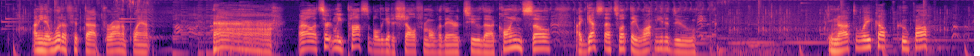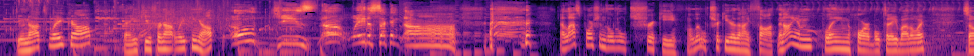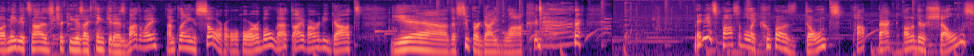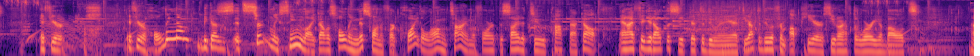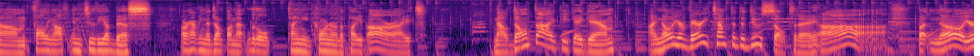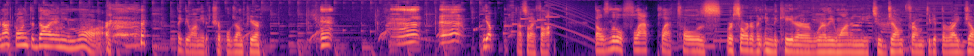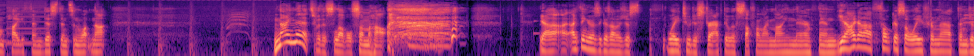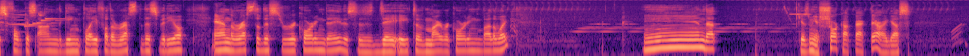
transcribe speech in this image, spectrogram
I mean, it would have hit that piranha plant. Ah! Well, it's certainly possible to get a shell from over there to the coin, so I guess that's what they want me to do. Do not wake up, Koopa. Do not wake up. Thank you for not waking up. Oh, jeez. Oh, wait a second. Ah. that last portion's a little tricky. A little trickier than I thought. And I am playing horrible today, by the way. So maybe it's not as tricky as I think it is. By the way, I'm playing so horrible that I've already got, yeah, the super guide block. maybe it's possible that Koopas don't pop back out of their shells if you're oh, if you're holding them? Because it certainly seemed like I was holding this one for quite a long time before it decided to pop back out. And I figured out the secret to doing it. You have to do it from up here so you don't have to worry about um, falling off into the abyss or having to jump on that little tiny corner of the pipe. Alright. Now don't die PK Gam. I know you're very tempted to do so today. Ah, but no, you're not going to die anymore. I think they want me to triple jump here. Yep, that's what I thought. Those little flat plateaus were sort of an indicator of where they wanted me to jump from to get the right jump height and distance and whatnot. Nine minutes for this level somehow. yeah, I, I think it was because I was just way too distracted with stuff on my mind there. And yeah, I gotta focus away from that and just focus on the gameplay for the rest of this video and the rest of this recording day. This is day 8 of my recording, by the way. And that gives me a shortcut back there, I guess.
